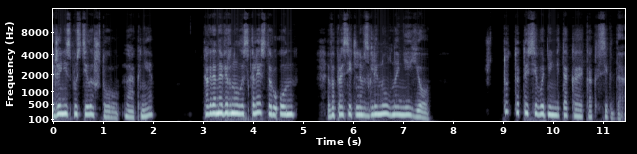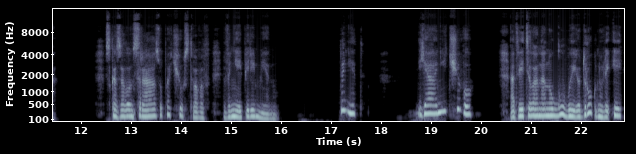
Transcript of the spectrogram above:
Дженни спустила штору на окне. Когда она вернулась к Лестеру, он вопросительно взглянул на нее. — Что-то ты сегодня не такая, как всегда, — сказал он сразу, почувствовав в ней перемену. — Да нет, я ничего, — ответила она, но губы ее дрогнули, и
